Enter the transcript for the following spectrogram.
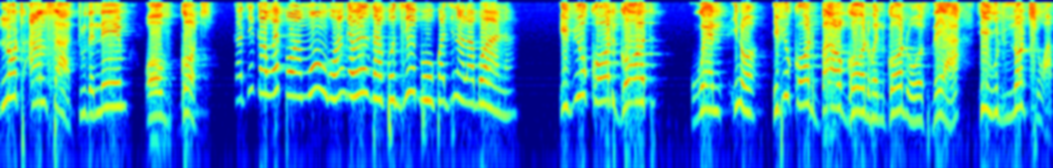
not answer to the name of god. Katika uwepo wa mungu hangeweza kujibu kwa jina la bwana. If you called god when you know if you called baal god when god was there he would not show up.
